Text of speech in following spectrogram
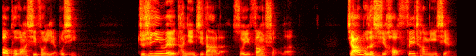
包括王熙凤也不行，只是因为她年纪大了，所以放手了。贾母的喜好非常明显，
